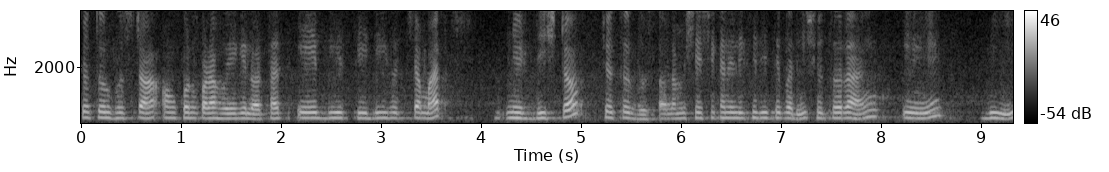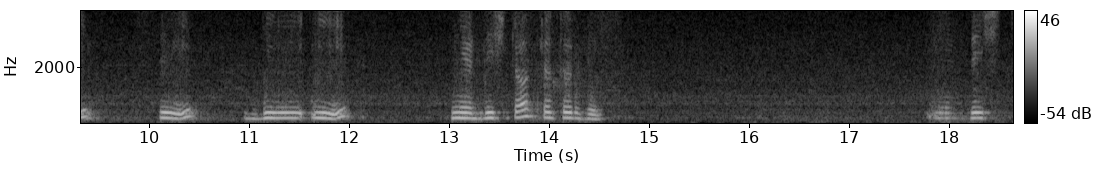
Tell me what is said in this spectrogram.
চতুর্ভুজটা অঙ্কন করা হয়ে গেল। অর্থাৎ এ বি সি ডি হচ্ছে আমার নির্দিষ্ট চতুর্ভুজ। তাহলে আমি সে সেখানে লিখে দিতে পারি, সুতরাং A B C D E নির্দিষ্ট চতুর্ভুজ। নির্দিষ্ট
